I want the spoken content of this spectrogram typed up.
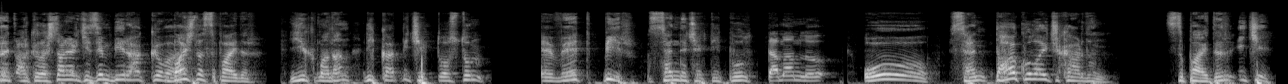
Evet arkadaşlar herkesin bir hakkı var. Başla Spider. Yıkmadan dikkatli çek dostum. Evet bir. Sen de çek Deadpool. Tamam Lu. Oo sen daha kolay çıkardın. Spider 2.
